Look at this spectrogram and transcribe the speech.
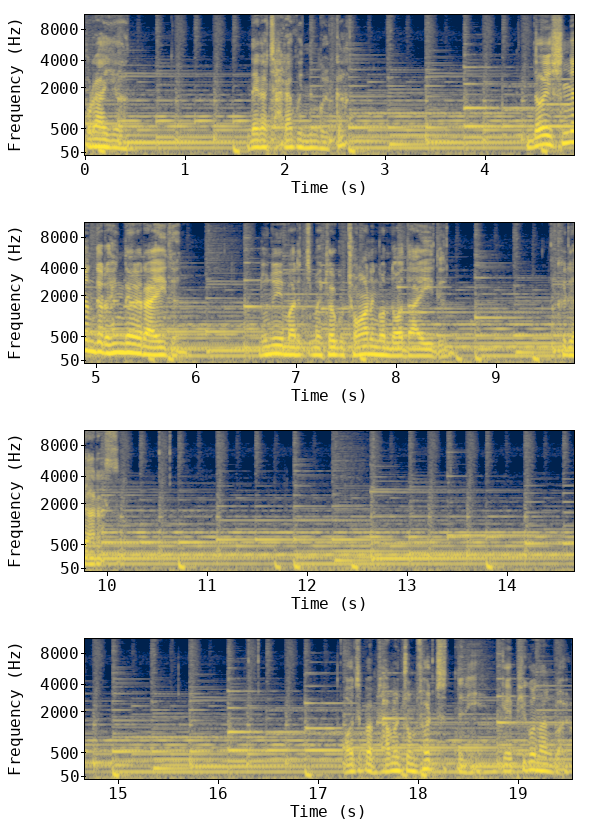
브라이언 내가 잘하고 있는 걸까? 너의 신년대로 행동해라 에이든 누누이 말했지만 결국 정하는 건 너다 에이든 그래 알았어 어젯밤 잠을 좀 설쳤더니 꽤 피곤한 걸.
